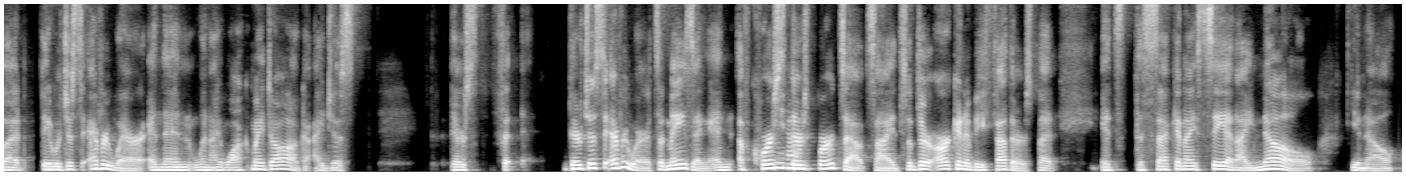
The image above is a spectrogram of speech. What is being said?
but they were just everywhere. And then when I walk my dog, I just, there's they're just everywhere. It's amazing. And of course, yeah. there's birds outside. So there are going to be feathers, but it's the second I see it, I know, you know,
